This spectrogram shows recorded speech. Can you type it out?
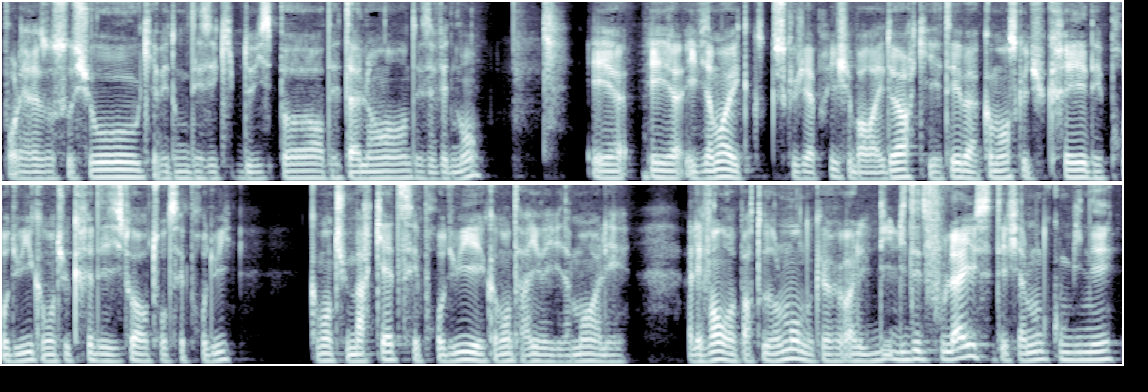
pour les réseaux sociaux, qui avait donc des équipes de e-sport, des talents, des événements. Et, euh, euh, évidemment, avec ce que j'ai appris chez Boardrider, qui était bah, comment est-ce que tu crées des produits, comment tu crées des histoires autour de ces produits, comment tu marketes ces produits et comment tu arrives évidemment à les, à les vendre partout dans le monde. Donc l'idée de Full Life, c'était finalement de combiner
